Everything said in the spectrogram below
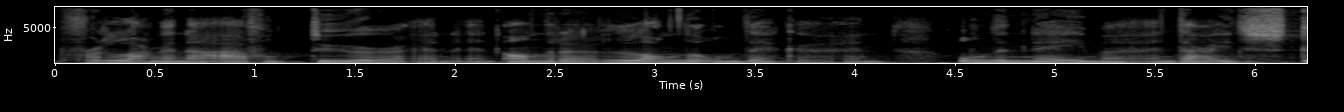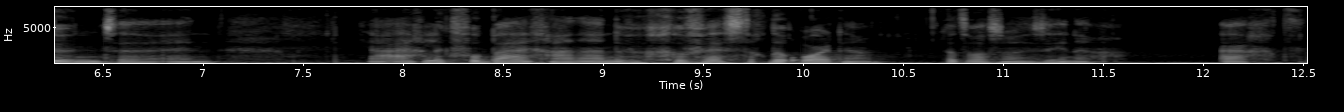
verlangen naar avontuur en, en andere landen ontdekken en ondernemen en daarin stunten en ja, eigenlijk voorbij gaan aan de gevestigde orde. Dat was waanzinnig. Echt.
